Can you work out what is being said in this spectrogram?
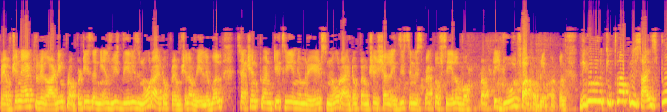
preemption act regarding properties against which there is no right of preemption available section 23 enumerates no right of preemption shall exist in respect of sale of property used for public purpose देखिए उन्होंने कितना प्रिसाइज टू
